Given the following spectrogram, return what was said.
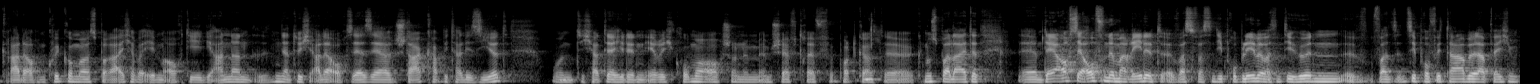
gerade auch im Quick-Commerce-Bereich, aber eben auch die, die anderen, sind natürlich alle auch sehr, sehr stark kapitalisiert. Und ich hatte ja hier den Erich Kummer auch schon im, im Cheftreff-Podcast, der Knusper leitet, äh, der ja auch sehr offen immer redet, äh, was, was sind die Probleme, was sind die Hürden, äh, wann sind sie profitabel, ab welchem,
